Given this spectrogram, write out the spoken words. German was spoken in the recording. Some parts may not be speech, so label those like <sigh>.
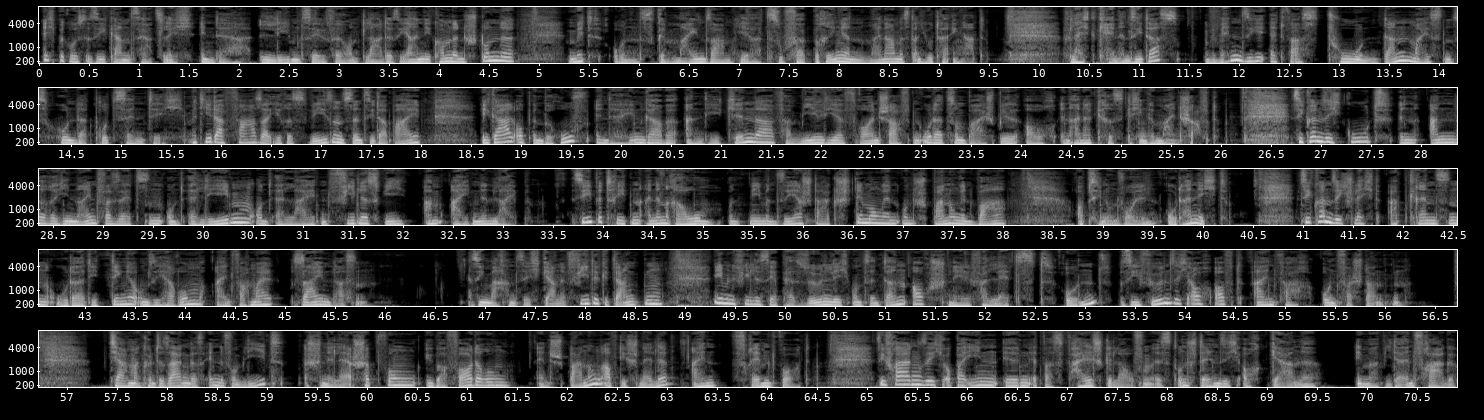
Ich begrüße Sie ganz herzlich in der Lebenshilfe und lade Sie ein, die kommende Stunde mit uns gemeinsam hier zu verbringen. Mein Name ist Anjuta Engert. Vielleicht kennen Sie das. Wenn Sie etwas tun, dann meistens hundertprozentig. Mit jeder Faser Ihres Wesens sind Sie dabei. Egal ob im Beruf, in der Hingabe an die Kinder, Familie, Freundschaften oder zum Beispiel auch in einer christlichen Gemeinschaft. Sie können sich gut in andere hineinversetzen und erleben und erleiden vieles wie am eigenen Leib. Sie betreten einen Raum und nehmen sehr stark Stimmungen und Spannungen wahr, ob sie nun wollen oder nicht. Sie können sich schlecht abgrenzen oder die Dinge um sie herum einfach mal sein lassen. Sie machen sich gerne viele Gedanken, nehmen viele sehr persönlich und sind dann auch schnell verletzt. Und sie fühlen sich auch oft einfach unverstanden. Tja, man könnte sagen, das Ende vom Lied, schnelle Erschöpfung, Überforderung, Entspannung auf die Schnelle, ein Fremdwort. Sie fragen sich, ob bei Ihnen irgendetwas falsch gelaufen ist und stellen sich auch gerne immer wieder in Frage.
